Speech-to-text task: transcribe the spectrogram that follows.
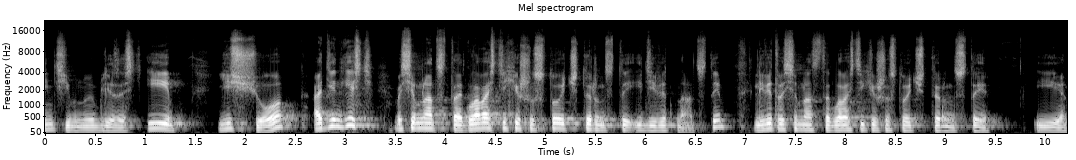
интимную близость. И еще один есть, 18 глава, стихи 6, 14 и 19. Левит 18 глава, стихи 6, 14 и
